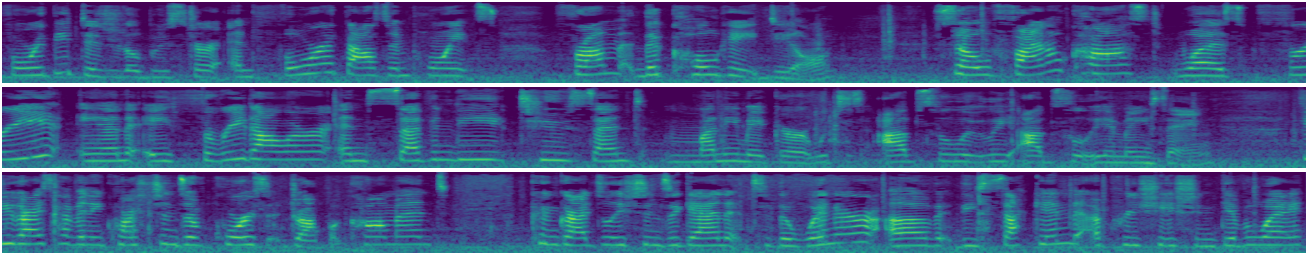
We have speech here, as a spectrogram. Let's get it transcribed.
for the digital booster, and 4,000 points from the Colgate deal. So final cost was free and a $3.72 moneymaker, which is absolutely, absolutely amazing. If you guys have any questions, of course, drop a comment. Congratulations again to the winner of the second appreciation giveaway.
